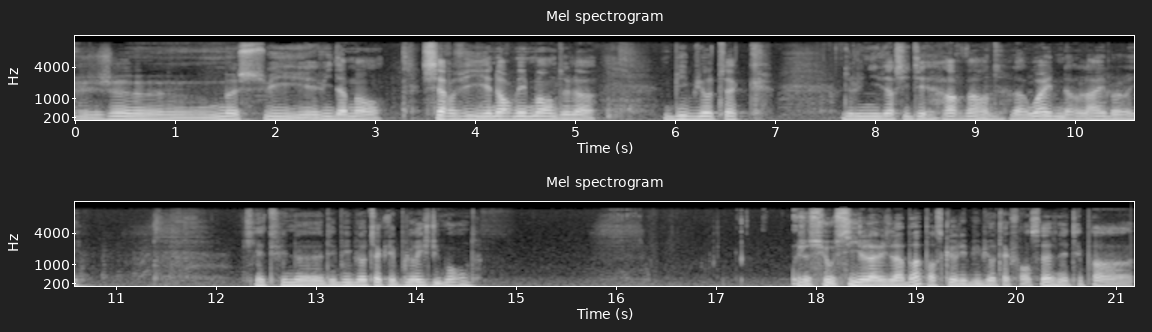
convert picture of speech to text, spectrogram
Je me suis évidemment servi énormément de la bibliothèque de l'université Harvard, la Widener Library, qui est une des bibliothèques les plus riches du monde. Je suis aussi allé là-bas parce que les bibliothèques françaises n'étaient pas,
